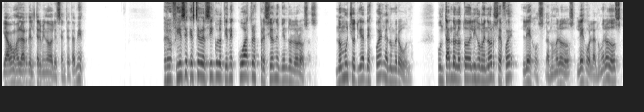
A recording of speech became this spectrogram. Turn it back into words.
ya vamos a hablar del término adolescente también. Pero fíjese que este versículo tiene cuatro expresiones bien dolorosas. No muchos días después, la número uno juntándolo todo el hijo menor, se fue lejos, la número dos, lejos, la número dos,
